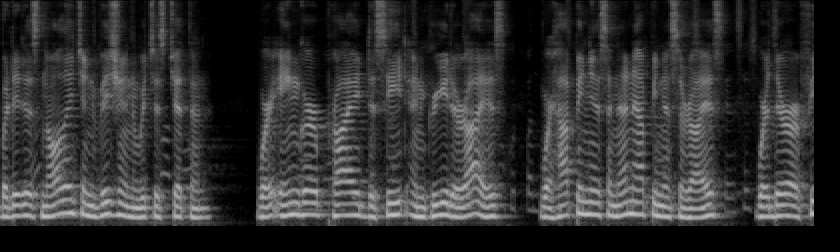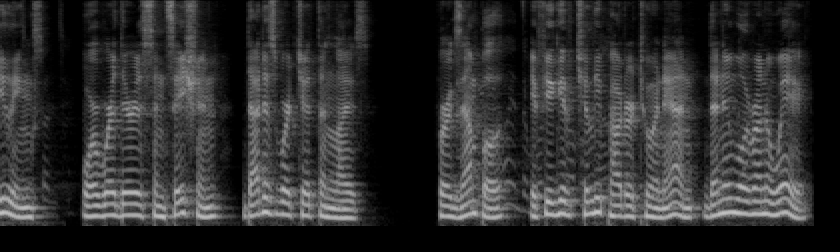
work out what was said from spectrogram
but it is knowledge and vision which is Chetan. Where anger, pride, deceit, and greed arise, where happiness and unhappiness arise, where there are feelings, or where there is sensation, that is where Chetan lies. For example, if you give chili powder to an ant, then it will run away,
